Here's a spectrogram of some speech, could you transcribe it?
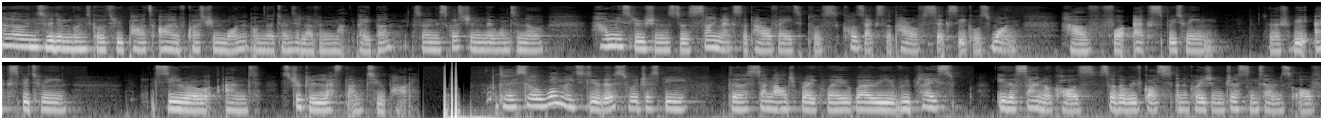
Hello, in this video I'm going to go through part I of question 1 on the 2011 MAT paper. So in this question they want to know how many solutions does sine x to the power of 8 plus cos x to the power of 6 equals 1 have for x between, so there should be x between 0 and strictly less than 2 pi. Okay, so one way to do this would just be the standard algebraic way where we replace either sine or cos so that we've got an equation just in terms of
